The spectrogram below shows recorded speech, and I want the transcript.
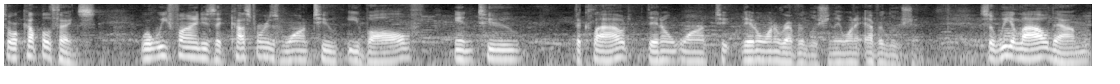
So a couple of things. What we find is that customers want to evolve into the cloud. They don't want to. They don't want a revolution. They want an evolution. So we allow them,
